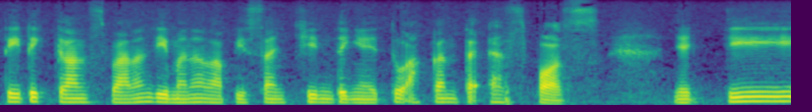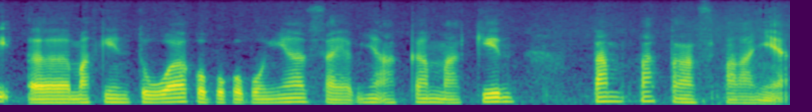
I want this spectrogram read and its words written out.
titik transparan di mana lapisan cintingnya itu akan terekspos. Jadi e, makin tua kupu-kupunya sayapnya akan makin tampak transparannya.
